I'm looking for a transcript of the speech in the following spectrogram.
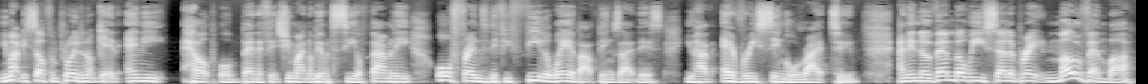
you might be self-employed and not getting any help or benefits. You might not be able to see your family or friends. And if you feel a way about things like this, you have every single right to. And in November, we celebrate Movember,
